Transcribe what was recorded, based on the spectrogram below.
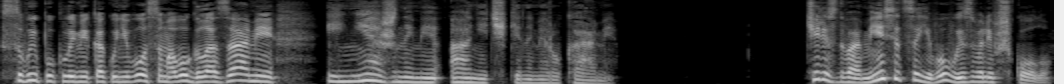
с выпуклыми, как у него самого, глазами и нежными Анечкиными руками. Через два месяца его вызвали в школу.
